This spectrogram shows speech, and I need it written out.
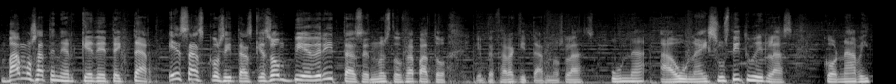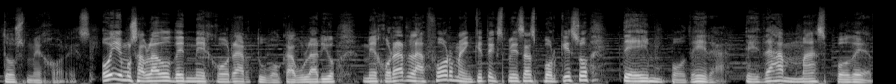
vamos a tener que detectar esas cositas que son piedritas en nuestro zapato y empezar a quitárnoslas una a una y sustituirlas con hábitos mejores. Hoy hemos hablado de mejorar tu vocabulario, mejorar la forma en que te expresas, porque eso te empodera, te da más poder.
